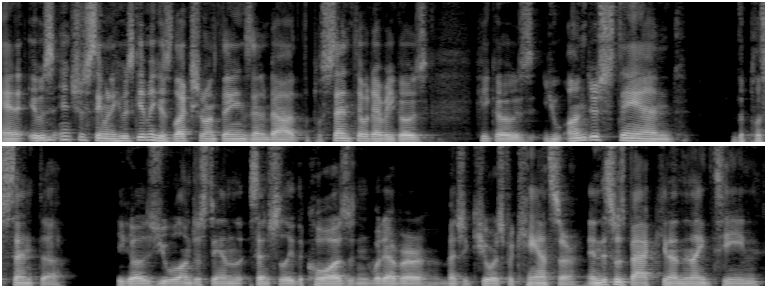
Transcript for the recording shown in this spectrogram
and it was mm-hmm. interesting when he was giving his lecture on things and about the placenta, whatever. He goes, he goes, you understand the placenta he goes, you will understand essentially the cause and whatever eventually cures for cancer. And this was back, you know, in the 19,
